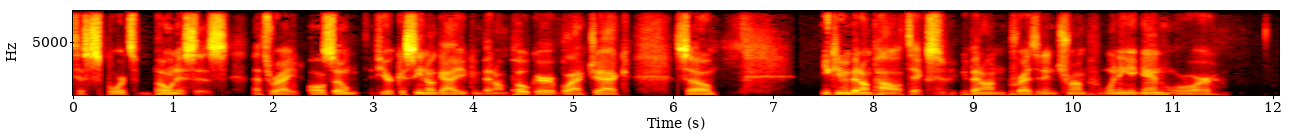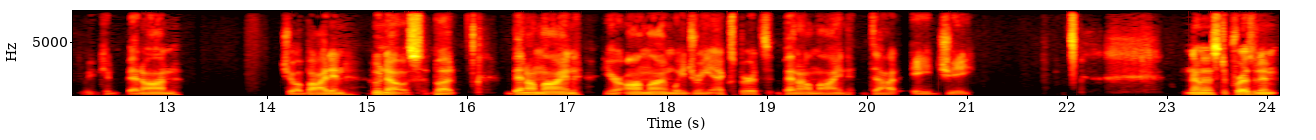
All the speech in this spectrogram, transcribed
to sports bonuses. That's right. Also, if you're a casino guy, you can bet on poker, blackjack. So you can even bet on politics. You can bet on President Trump winning again, or we could bet on Joe Biden. Who knows? But Bet Online, your online wagering experts, betonline.ag. Now, Mr. President,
